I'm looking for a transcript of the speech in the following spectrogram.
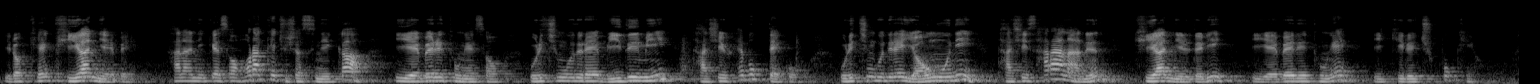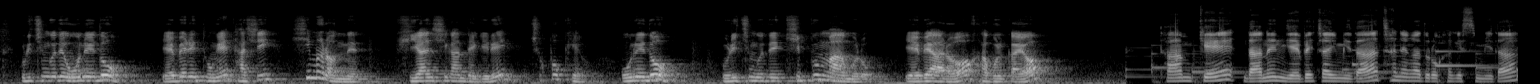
이렇게 귀한 예배 하나님께서 허락해 주셨으니까 이 예배를 통해서 우리 친구들의 믿음이 다시 회복되고 우리 친구들의 영혼이 다시 살아나는 귀한 일들이 이 예배를 통해 있기를 축복해요. 우리 친구들 오늘도 예배를 통해 다시 힘을 얻는 귀한 시간 되기를 축복해요. 오늘도 우리 친구들 기쁜 마음으로 예배하러 가볼까요? 다 함께 나는 예배자입니다. 찬양하도록 하겠습니다.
